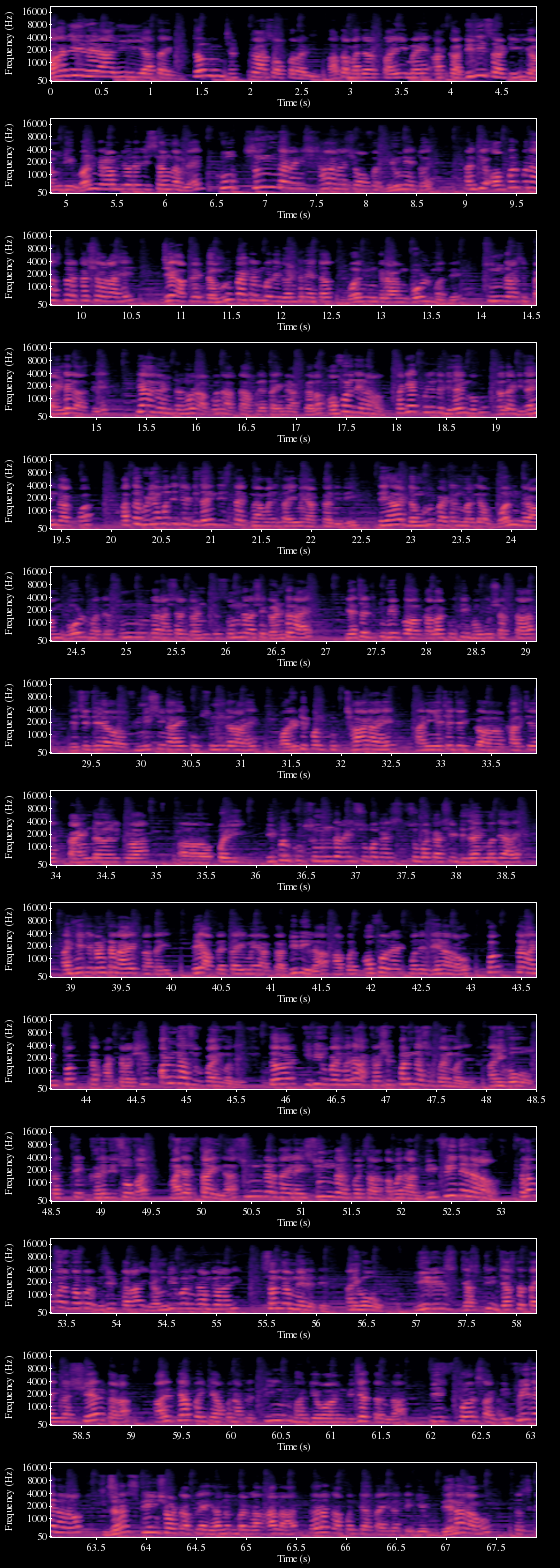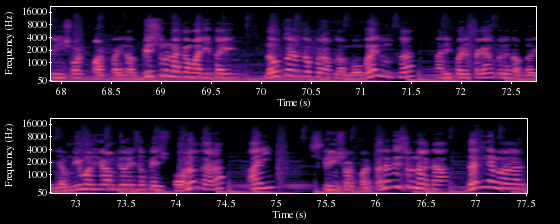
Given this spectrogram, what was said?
आली रे आली आता एकदम झक्कास ऑफर आली. आता माझ्या ताई मै अक्का दिदीसाठी M D one gram jewellery Sangamner खूप सुंदर आणि छान अशी ऑफर घेऊन येतोय. आणि ती ऑफर पण असणार कशावर आहे? जे आपले डमरू पॅटर्नमध्ये गंठन येतात वन ग्राम गोल्डमध्ये. सुंदर असे पॅन्डल असलेले त्या गंठनवर आपण आता आपल्या ताईने अक्काला ऑफर देणार आहोत. सगळ्यात पहिले डिझाईन बघू. दादा डिझाईन दाखवा. आता व्हिडिओमध्ये जे डिझाईन दिसत आहेत ना माझ्या ताई मै अक्का दिदी ते ह्या डमरू पॅटर्न मधल्या वन ग्राम गोल्ड मधल्या सुंदर अशा गंठ सुंदर असे गंठन आहेत. याच्यात तुम्ही कलाकृती बघू शकता. याचे जे फिनिशिंग आहे खूप सुंदर आहे. क्वालिटी पण खूप छान आहे. आणि याचे जे खालचे पॅन्डल किंवा पळी ही पण खूप सुंदर आणि सुबक अशी- डिझाईन मध्ये आहे. आणि हे जे कंटन आहेत ना ताई हे आपल्या ताई मी अक्का दिदीला आपण ऑफर रेटमध्ये देणार आहोत. फक्त आणि फक्त अकराशे पन्नास रुपयांमध्ये. तर किती रुपयांमध्ये? अकराशे पन्नास रुपयांमध्ये. आणि हो प्रत्येक खरेदी सोबत माझ्या ताईला सुंदर ताईला ही सुंदर पण आपण अगदी फ्री देणार आहोत. लवकरात लवकर व्हिजिट करा. M D one gram jewellery Sangamner येते. आणि हो ही रील्स जास्तीत जास्त ताईंना शेअर करा आणि त्यापैकी आपण आपल्या तीन भाग्यवान विजेत्यांना ती पर्स अगदी फ्री देणार आहोत. जर स्क्रीनशॉट आपल्या ह्या नंबरला आला तरच आपण त्या ताईला ते गिफ्ट देणार आहोत. तर स्क्रीनशॉट पाठवायला विसरू नका माझी ताई. लवकरात लवकर आपला मोबाईल उचला आणि सगळ्यात पहिले आपलं एम डी वन ग्राम ज्वेलरीचं पेज फॉलो करा आणि स्क्रीनशॉट पाठवायला विसरू नका. धन्यवाद.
